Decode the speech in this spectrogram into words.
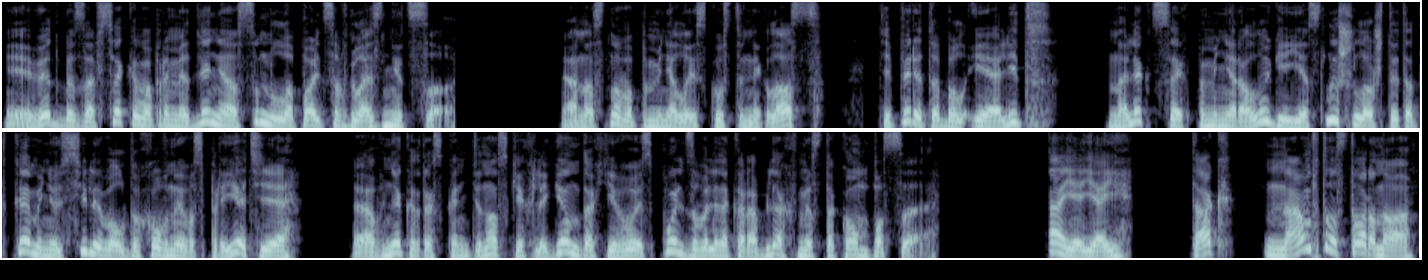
И Вет безо всякого промедления сунула пальцы в глазницу. Она снова поменяла искусственный глаз. Теперь это был иолит, на лекциях по минералогии я слышала, что этот камень усиливал духовное восприятие, а в некоторых скандинавских легендах его использовали на кораблях вместо компаса. Ай-яй-яй. Так, нам в ту сторону.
